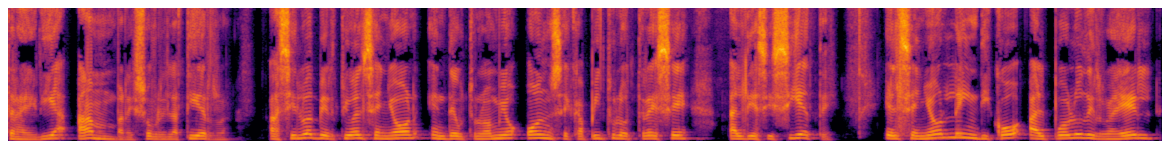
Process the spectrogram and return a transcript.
traería hambre sobre la tierra. Así lo advirtió el Señor en Deuteronomio 11, capítulo 13 al 17. El Señor le indicó al pueblo de Israel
